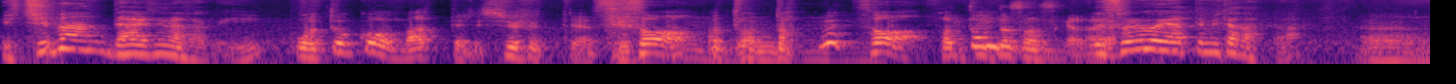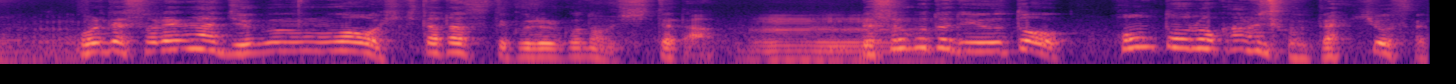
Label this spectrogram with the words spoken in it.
一番大事な作品？男を待ってる主婦ってやつそう。ほとんど。そほとんどそうですからね。それをやってみたかった？これでそれが自分を引き立たせてくれることも知ってた？うん。でそういうことで言うと本当の彼女の代表作っ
